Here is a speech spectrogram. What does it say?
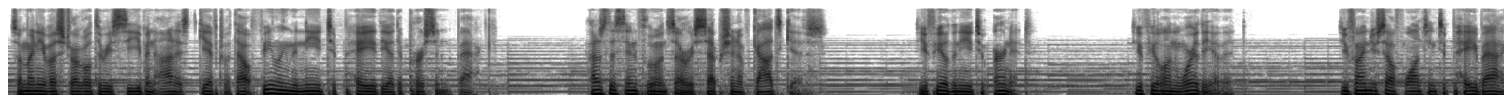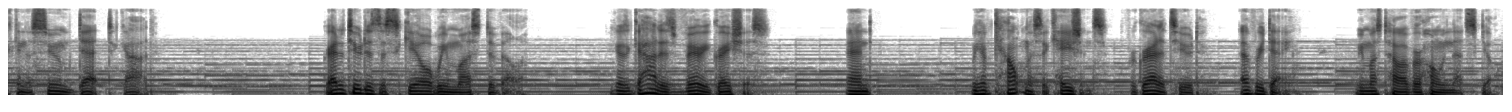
So many of us struggle to receive an honest gift without feeling the need to pay the other person back. How does this influence our reception of God's gifts? Do you feel the need to earn it? Do you feel unworthy of it? Do you find yourself wanting to pay back and assume debt to God? Gratitude is a skill we must develop because God is very gracious. And we have countless occasions for gratitude every day. We must, however, hone that skill.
